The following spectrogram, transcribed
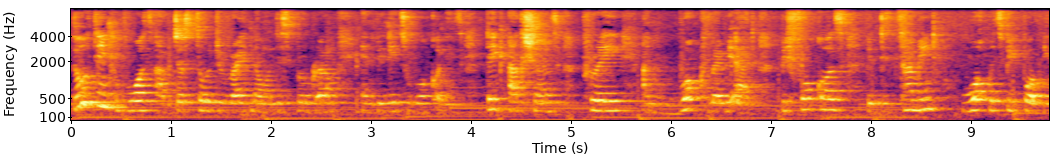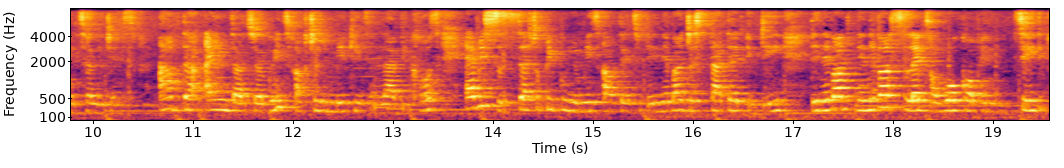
Don't think of what I've just told you right now on this program and begin to work on it. Take actions, pray, and work very hard. Be focused, be determined, work with people of intelligence. Have that aim that you're going to actually make it in life because every successful people you meet out there today never just started a day, they never they never slept and woke up and said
